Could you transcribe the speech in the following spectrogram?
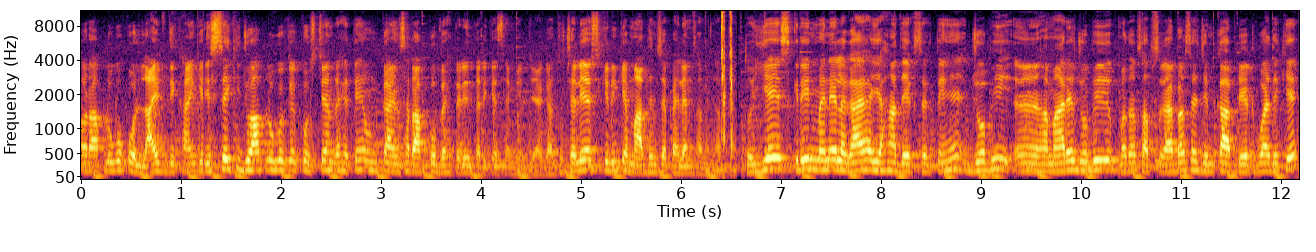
और आप लोगों को लाइव दिखाएँगे। इससे कि जो आप लोगों के क्वेश्चन रहते हैं, उनका आंसर आपको बेहतरीन तरीके से मिल जाएगा। तो चलिए स्क्रीन के माध्यम से पहले हम समझाते हैं। तो ये स्क्रीन मैंने लगाया है, यहाँ देख सकते हैं, जो भी हमारे जो भी मतलब सब्सक्राइबर्स है, जिनका अपडेट हुआ है, देखिए,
